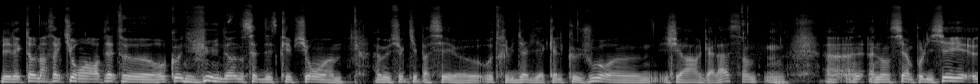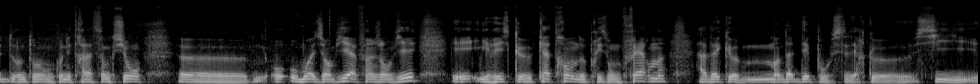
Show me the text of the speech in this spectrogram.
les lecteurs de Mars Actu auront peut-être euh, reconnu dans cette description un, monsieur qui est passé euh, au tribunal il y a quelques jours, euh, Gérard Gallas, hein, un, ancien policier dont on connaîtra la sanction au, mois de janvier, à fin janvier, et il risque 4 ans de prison ferme avec mandat de dépôt. C'est-à-dire que si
